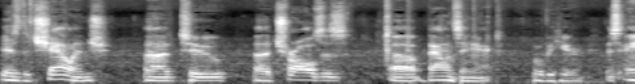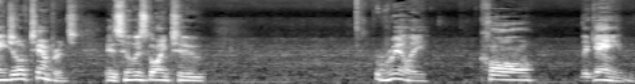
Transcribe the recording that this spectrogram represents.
is the challenge uh, to uh, Charles's uh, balancing act over here. This angel of temperance is who is going to really call the game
